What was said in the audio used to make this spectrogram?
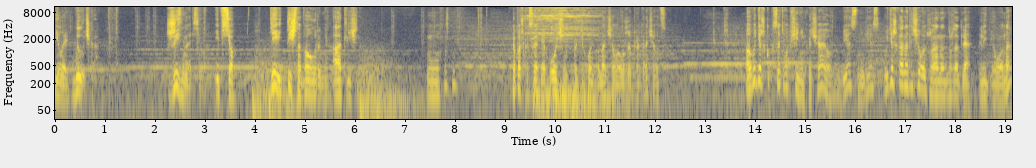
силой. Выучка. Жизненная сила. И все. 9 тысяч на два уровня. А, отлично. КПшка, кстати, очень потихоньку начала уже прокачиваться. А выдержку, кстати, вообще не качаю. Вес, не вес. Выдержка, она для чего нужна? Она нужна для легиона.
